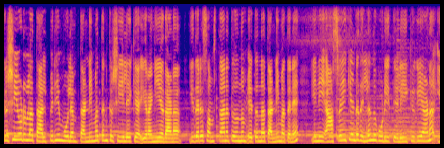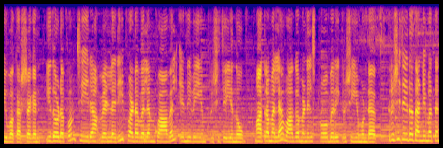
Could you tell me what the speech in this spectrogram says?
കൃഷിയോടുള്ള താല്പര്യം മൂലം തണ്ണിമത്തൻ കൃഷിയിലേക്ക് ഇറങ്ങിയതാണ്. ഇതര സംസ്ഥാനത്തു നിന്നും എത്തുന്ന തണ്ണിമത്തനെ ഇനി ആശ്രയിക്കേണ്ടതില്ലെന്നു കൂടി തെളിയിക്കുകയാണ് യുവ കർഷകൻ. ഇതോടൊപ്പം ചീര വെള്ളരി പടവലം പാവൽ എന്നിവയും കൃഷി ചെയ്യുന്നു. മാത്രമല്ല വാഗമണിൽ സ്ട്രോബെറി കൃഷിയുമുണ്ട്. കൃഷി ചെയ്ത തണ്ണിമത്തൻ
